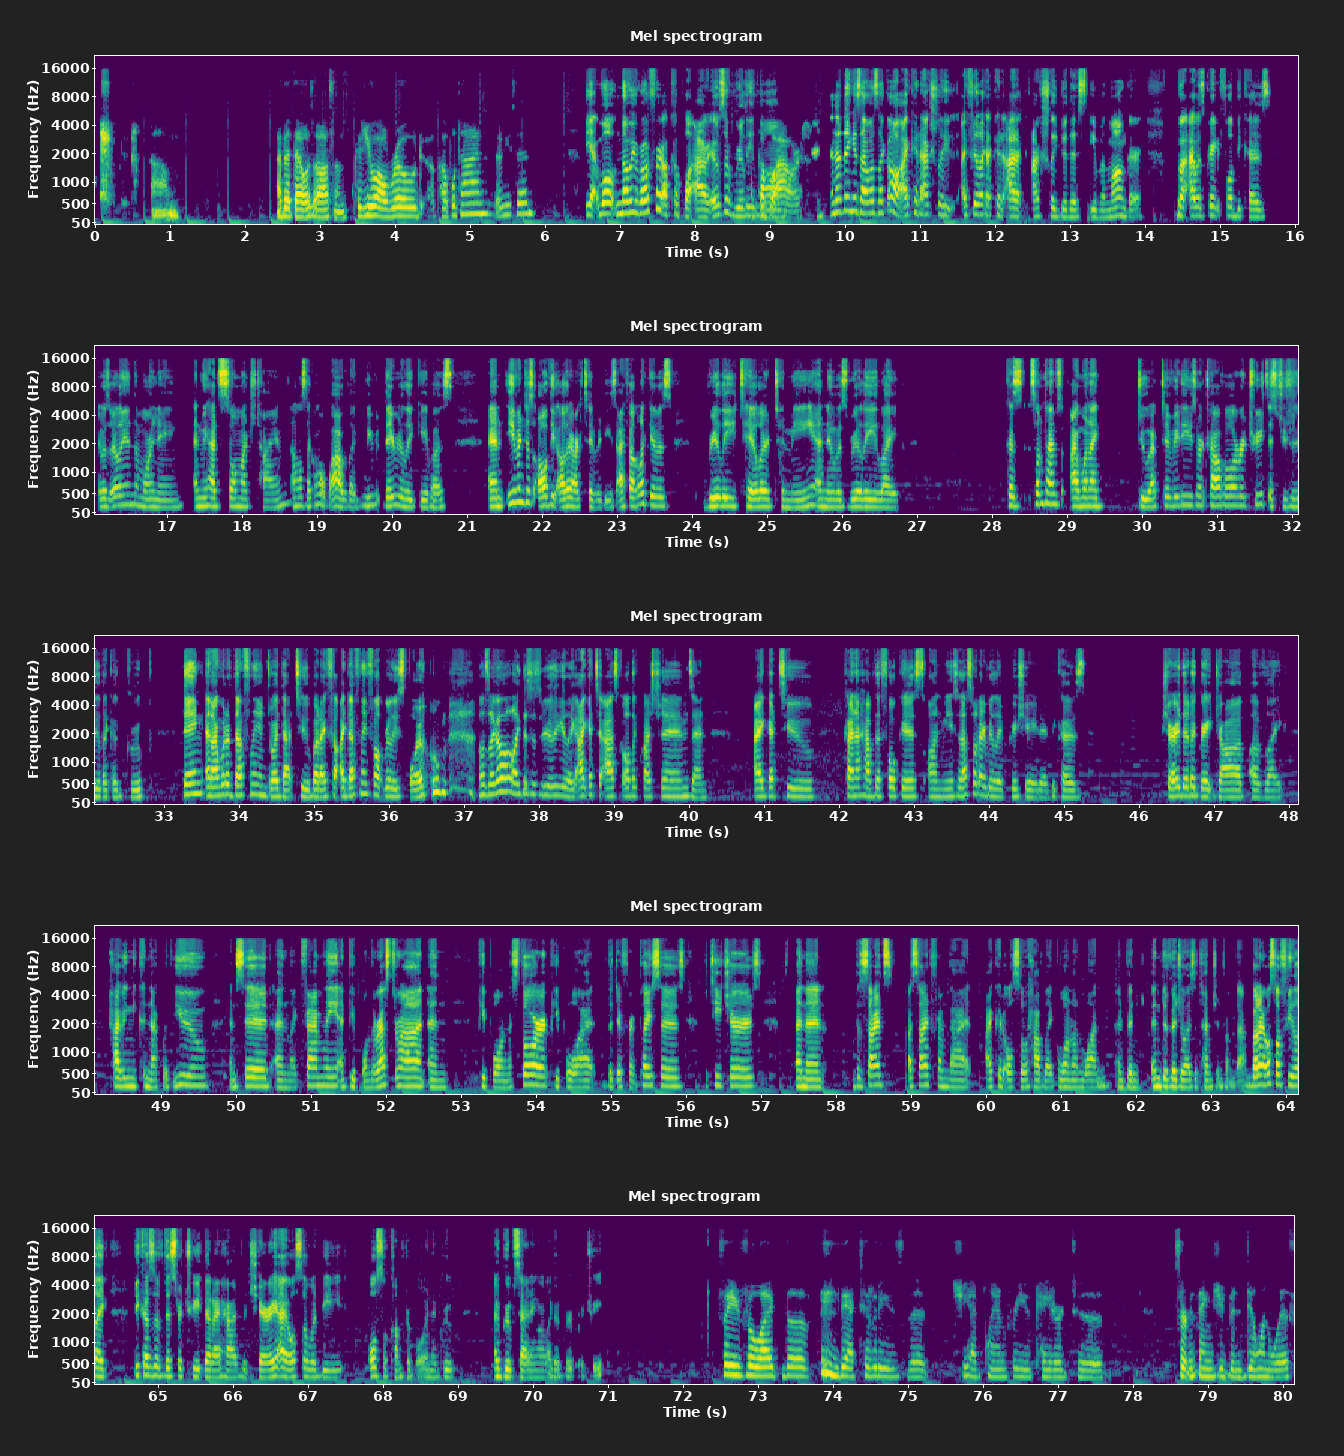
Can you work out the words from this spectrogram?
um, I bet that was awesome because you all rode a couple times. That you said? Yeah, well, no, we rode for a couple hours. It was a really A couple long hours. And the thing is, I was like, oh, I could actually, I feel like I could actually do this even longer. But I was grateful because it was early in the morning and we had so much time. I was like, oh wow, like we they really gave us, and even just all the other activities. I felt like it was really tailored to me, and it was really like, because sometimes I when I do activities or travel or retreats, it's usually like a group thing and i would have definitely enjoyed that too but i felt i definitely felt really spoiled i was like oh like this is really like i get to ask all the questions and i get to kind of have the focus on me so that's what i really appreciated because Cherie did a great job of like having me connect with you and sid and like family and people in the restaurant and people in the store people at the different places the teachers. And then besides aside from that i could also have like one-on-one and been individualized attention from them. But i also feel like because of this retreat that i had with Cherie i also would be also comfortable in a group a group setting or like a group retreat. So you feel like the the activities that she had planned for you catered to certain things you'd been dealing with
